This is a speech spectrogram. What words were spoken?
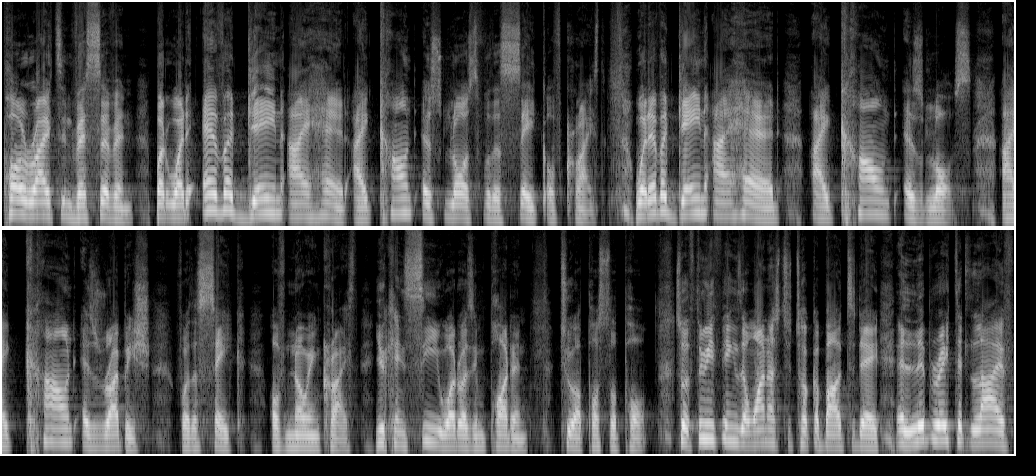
Paul writes in verse 7 But whatever gain I had, I count as loss for the sake of Christ. Whatever gain I had, I count as loss. I count as rubbish for the sake of knowing Christ. You can see what was important to Apostle Paul. So, three things I want us to talk about today. A liberated life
